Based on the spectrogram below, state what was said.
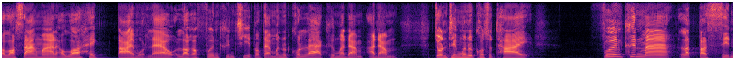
อัลลอฮ์สร้างมาอัลลอฮ์ให้ ตายหมดแล้ว แล้วก็ฟื้นคืนชีพตั้งแต่มนุษย์คนแรกคือมาดามอาดัมจนถึงมนุษย์คนสุดท้าย ฟื้นขึ้นมาและตัดสิน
